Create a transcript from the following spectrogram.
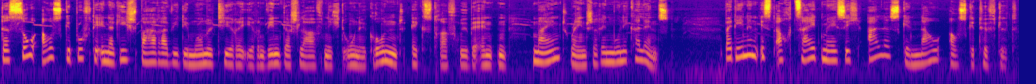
dass so ausgebuffte Energiesparer wie die Murmeltiere ihren Winterschlaf nicht ohne Grund extra früh beenden, meint Rangerin Monika Lenz. Bei denen ist auch zeitmäßig alles genau ausgetüftelt.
